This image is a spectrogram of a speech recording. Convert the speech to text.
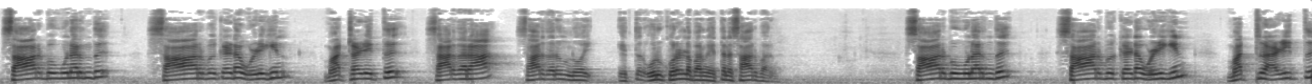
சார்பு உணர்ந்து சார்பு கெட ஒழுகின் மற்றழித்து சார்தரா சார்தரும் நோய். எத்தனை ஒரு குரலில் பாருங்கள் எத்தனை சார் பாருங்கள் சார்பு உணர்ந்து சார்பு கெட ஒழுகின் மற்ற அழித்து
